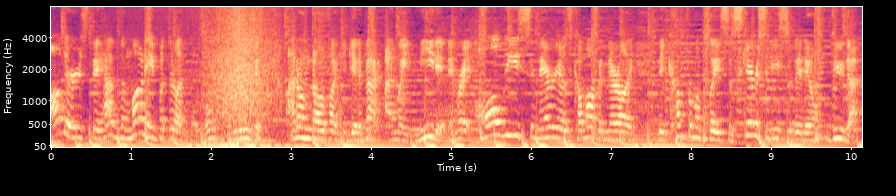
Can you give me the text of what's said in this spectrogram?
Others, they have the money, but they're like, well, what if I lose it? I don't know if I could get it back. I might need it. And right, all these scenarios come up and they're like, they come from a place of scarcity, so they don't do that.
